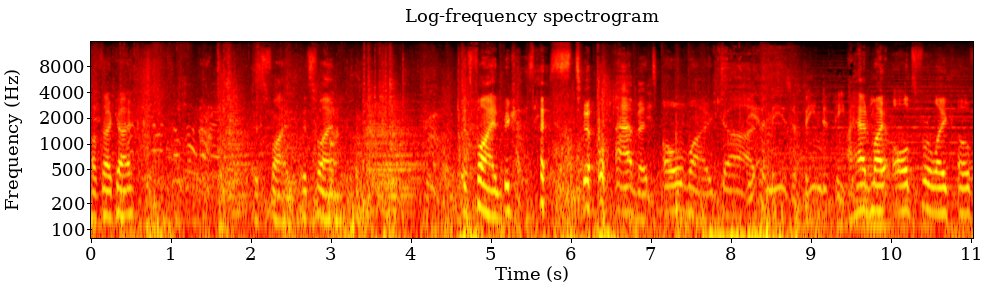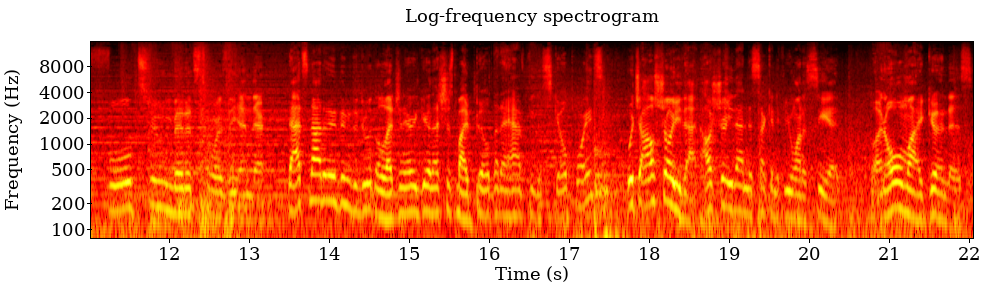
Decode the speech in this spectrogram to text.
off that guy. It's fine. It's fine. It's fine because I still have it. Oh my god. The enemies have been defeated. I had my ult for like a full two minutes towards the end there. That's not anything to do with the legendary gear. That's just my build that I have through the skill points, which I'll show you that. I'll show you that in a second if you want to see it. But oh my goodness.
